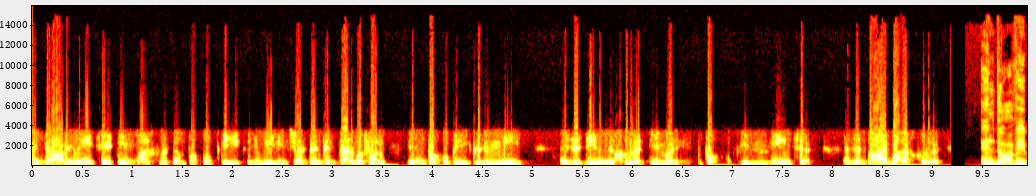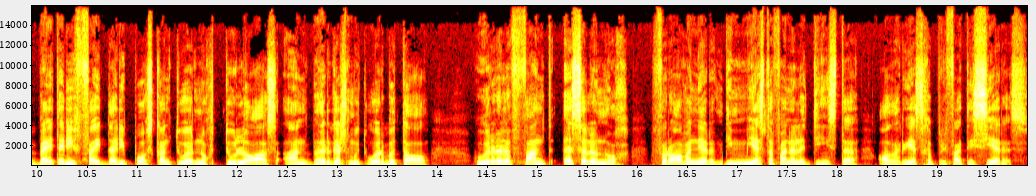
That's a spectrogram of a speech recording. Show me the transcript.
en daardie mense het nie baie groot impak op die ekonomie nie. So ek dink in terme van die impak op die ekonomie is dit nie groot nie maar die impak op die mense is dit baie baie groot. En Dawie buite die feit dat die poskantoor nog toelaas aan burgers moet oorbetaal hoe relevant is hulle nog veral wanneer die meeste van hulle dienste alreeds geprivatiseer is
